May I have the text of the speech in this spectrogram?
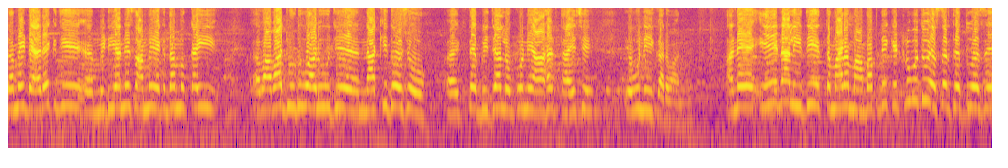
તમે ડાયરેક્ટ જે મીડિયાને સામે એકદમ કંઈ વાવાઝોડુંવાળું જે નાખી દો છો તે બીજા લોકોને આહટ થાય છે, એવું નહીં કરવાનું. અને એના લીધે તમારા મા બાપને કેટલું બધું અસર થતું હશે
